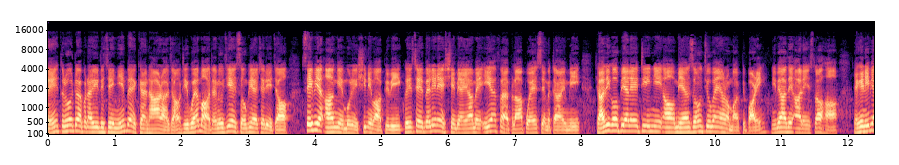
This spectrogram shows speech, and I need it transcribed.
လည်းသူတို့အတွက်ပန်နတီတစ်ချိန်ညင်းပယ်ခံထားရတာကြောင့်ဒီပွဲမှာဒန်လိုကြီးရဲ့ဆုံးဖြတ်ချက်တွေကြောင့်စိတ်ပြတ်အားငယ်မှုတွေရှိနေမှာဖြစ်ပြီးခွေးဆယ်ပဲလေးနဲ့ရှင်ပြန်ရမယ့် AFN ဖလားပွဲစဉ်မတိုင်မီယာဒီကိုပြန်လည်တည်ငြိမ်အောင်အမြန်ဆုံးကြိုးပမ်းရတော့မှာဖြစ်ပါတယ်။ဒီပြတဲ့အာလင်စလော့ဟာရခိုင်နီးပြ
